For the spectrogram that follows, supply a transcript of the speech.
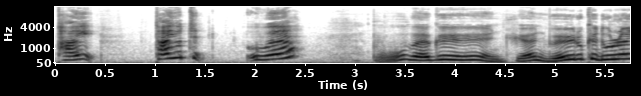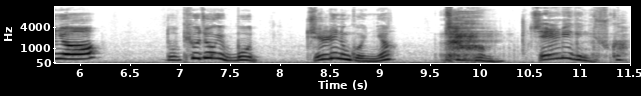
다이 다이어트 왜? 뭐 왜긴? 얜 왜 이렇게 놀라냐? 너 표정이 뭐 찔리는 거 있냐? 참 찔리긴 누가?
